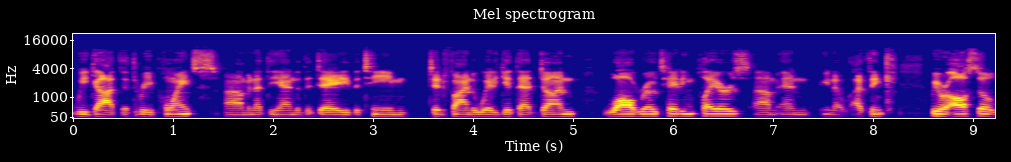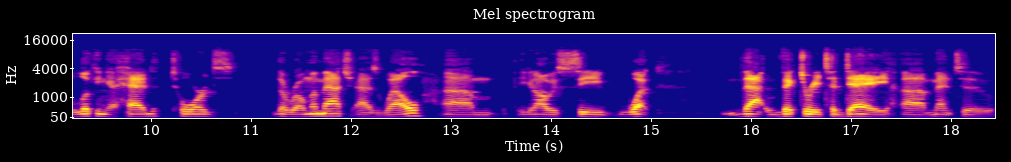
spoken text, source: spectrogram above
we got the three points. Um, and at the end of the day, the team did find a way to get that done while rotating players. Um, and, you know, I think we were also looking ahead towards the Roma match as well. Um, you can always see what that victory today uh, meant to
